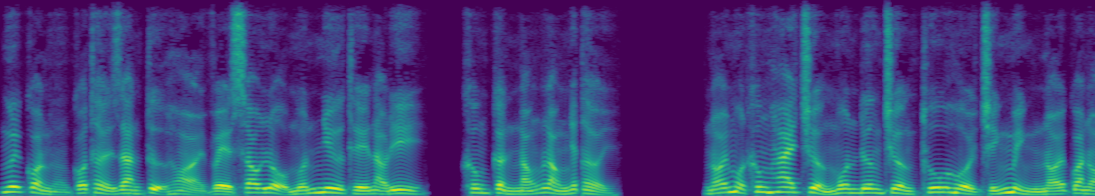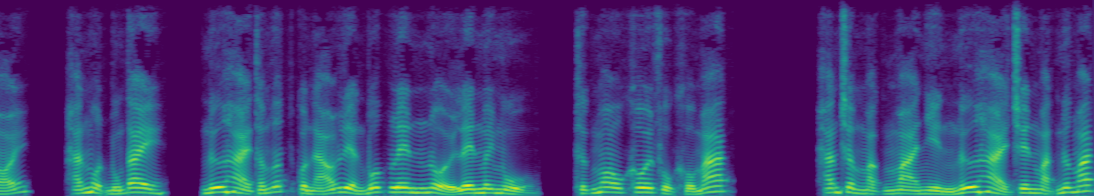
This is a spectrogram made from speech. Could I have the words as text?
ngươi còn có thời gian tự hỏi về sau lộ muốn như thế nào đi, không cần nóng lòng nhất thời. Nói một không hai trưởng môn đương trường thu hồi chính mình nói qua nói, hắn một búng tay, nữ hài thấm ướt quần áo liền bốc lên nổi lên mây mù, thực mau khôi phục khổ mát. Hắn trầm mặc mà nhìn nữ hài trên mặt nước mắt,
